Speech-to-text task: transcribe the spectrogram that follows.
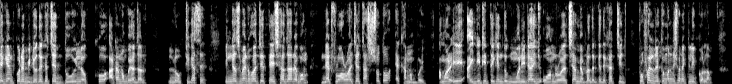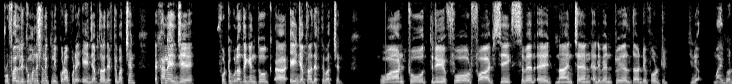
সেকেন্ড করে ভিডিও দেখেছে দুই লক্ষ আটানব্বই হাজার। লোক, ঠিক আছে? এঙ্গেজমেন্ট হয়েছে তেইশ হাজার এবং নেট ফ্লোয়ার হয়েছে চারশত একানব্বই। আমার এই আইডিটিতে কিন্তু মনিটাইজ ওয়ান রয়েছে, আমি আপনাদেরকে দেখাচ্ছি। প্রোফাইল রেকমেন্ডেশনে ক্লিক করলাম। প্রোফাইল রেকমেন্ডেশনে ক্লিক করার পরে এই যে আপনারা দেখতে পাচ্ছেন, এখানে যে ফটোগুলাতে কিন্তু এই যে আপনারা দেখতে পাচ্ছেন। One two three four five six seven eight nine ten eleven twelve thirty forty my god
